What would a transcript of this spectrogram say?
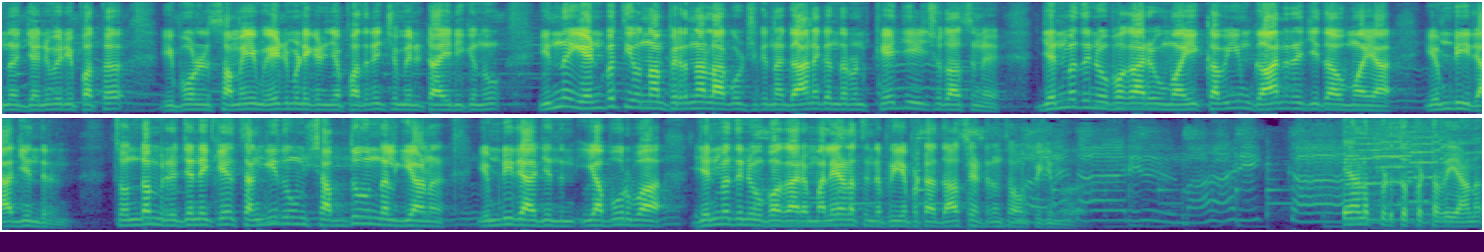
ഇന്ന് ജനുവരി പത്ത്. ഇപ്പോൾ സമയം ഏഴ് മണി കഴിഞ്ഞ് പതിനഞ്ച് മിനിറ്റ് ആയിരിക്കുന്നു. ഇന്ന് എൺപത്തിയൊന്നാം പിറന്നാൾ ആഘോഷിക്കുന്ന ഗാനഗന്ധർവൻ കെ ജി യേശുദാസിന് ജന്മദിനോപകാരവുമായി കവിയും ഗാനരചയിതാവുമായ എം ഡി രാജേന്ദ്രൻ. സ്വന്തം രചനയ്ക്ക് സംഗീതവും ശബ്ദവും നൽകിയാണ് എം ഡി രാജേന്ദ്രൻ ഈ അപൂർവ ജന്മദിനോപകാരം മലയാളത്തിന്റെ പ്രിയപ്പെട്ട ദാസേട്ടൻ സമർപ്പിക്കുന്നത്. അടയാളപ്പെടുത്തപ്പെട്ടവയാണ്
